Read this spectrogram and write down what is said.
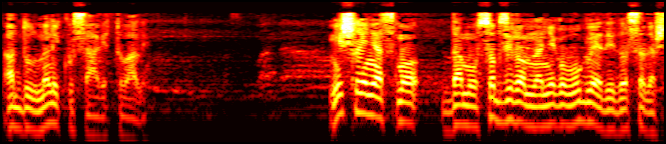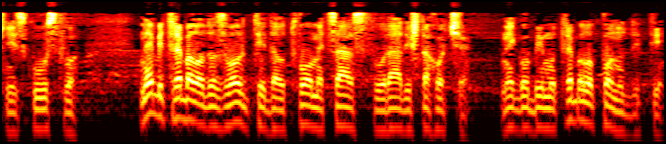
Abdul Meliku savjetovali. Mišljenja smo da mu, s obzirom na njegov ugled i dosadašnje iskustvo, ne bi trebalo dozvoliti da u tvome carstvu radi šta hoće, nego bi mu trebalo ponuditi,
